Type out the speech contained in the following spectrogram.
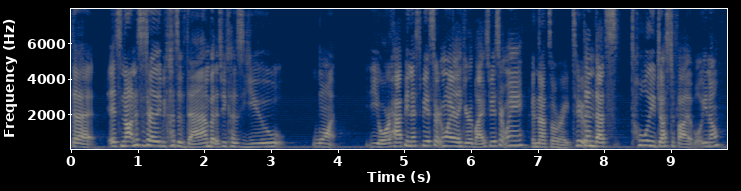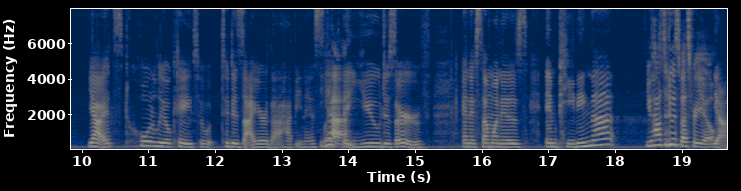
that it's not necessarily because of them, but it's because you want your happiness to be a certain way, like your life to be a certain way, And that's all right too. then that's totally justifiable. You know? yeah, it's totally okay to to desire that happiness like, Yeah. that you deserve. And if someone is impeding that, You have to do what's best for you. Yeah.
